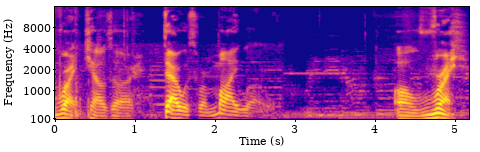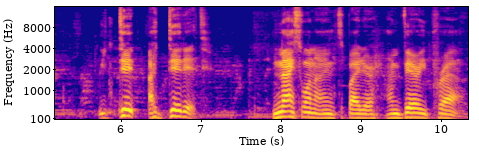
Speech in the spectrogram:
Right, Calzar. That was for Milo. Alright. We did I did it. Nice one, Iron Spider. I'm very proud.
